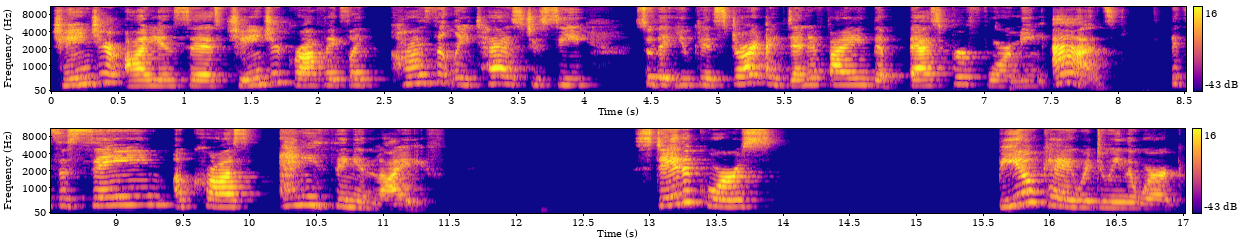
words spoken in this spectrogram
change your audiences, change your graphics, like constantly test to see so that you can start identifying the best performing ads. It's the same across anything in life. Stay the course, be okay with doing the work,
